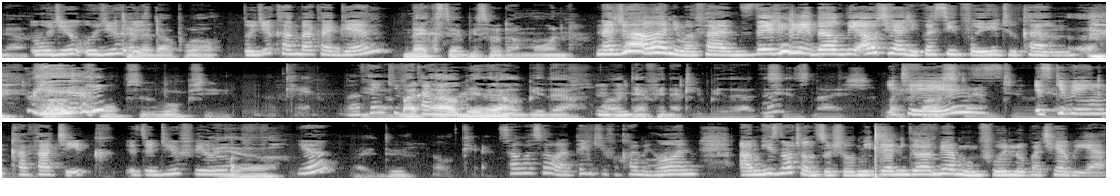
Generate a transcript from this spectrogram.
yeah, Would you would you ended up well. would you come back again? Next episode, I'm on. Najua hawa ni mafans. They really they'll be out here requesting for you to come. hope so. Hope so. Well, thank Yeah, you but for coming. I'll be there. I'll be there. I'll Mhm. definitely be there. This is nice. My It to- It's yeah, giving cathartic. Is it? Do you feel? Yeah. Yeah? I do. Okay. Sawa sawa. Thank you for coming on. Um, he's not on social media. Ningewambia mumfollow, but here we are.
